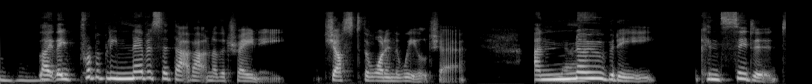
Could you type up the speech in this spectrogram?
Mhm. Like they probably never said that about another trainee, just the one in the wheelchair. And Yeah. nobody considered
